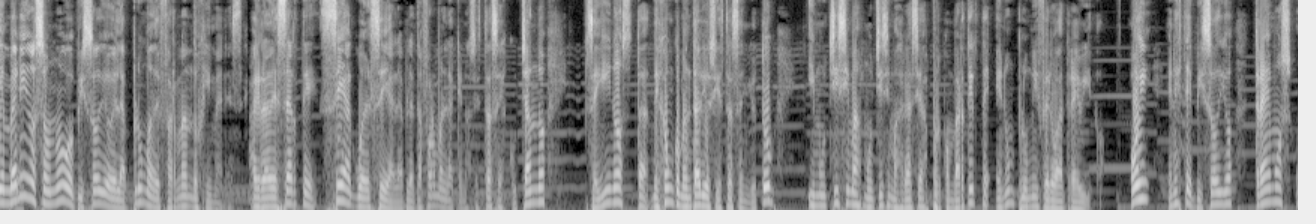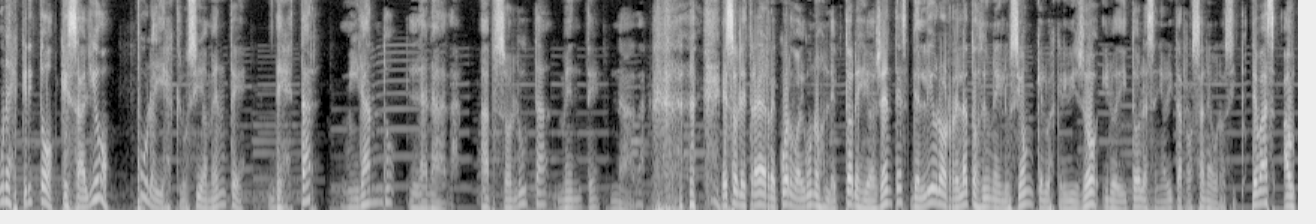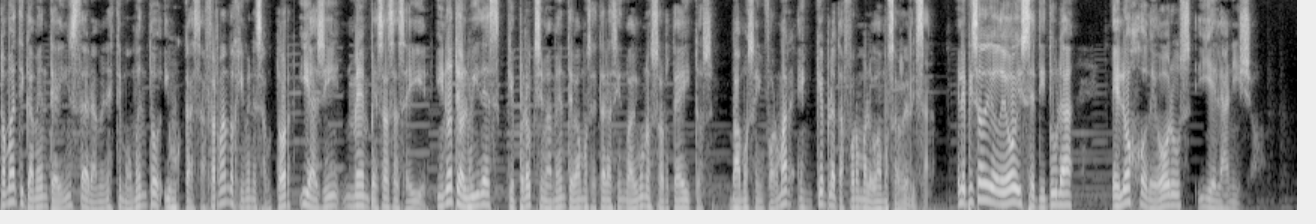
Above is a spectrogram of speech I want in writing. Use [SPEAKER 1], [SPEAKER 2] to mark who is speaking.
[SPEAKER 1] Bienvenidos a un nuevo episodio de La Pluma de Fernando Jiménez. Agradecerte, sea cual sea la plataforma en la que nos estás escuchando, seguinos, deja un comentario si estás en YouTube y muchísimas, muchísimas gracias por convertirte en un plumífero atrevido. Hoy, en este episodio, traemos un escrito que salió pura y exclusivamente de estar mirando la nada absolutamente nada. Eso les trae recuerdo a algunos lectores y oyentes del libro Relatos de una ilusión que lo escribí yo y lo editó la señorita Rosana Eurosito. Te vas automáticamente a Instagram en este momento y buscas a Fernando Jiménez Autor y allí me empezás a seguir. Y no te olvides que próximamente vamos a estar haciendo algunos sorteitos. Vamos a informar en qué plataforma lo vamos a realizar. El episodio de hoy se titula El ojo de Horus y el anillo.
